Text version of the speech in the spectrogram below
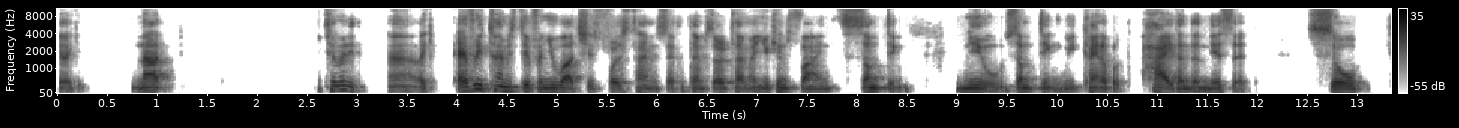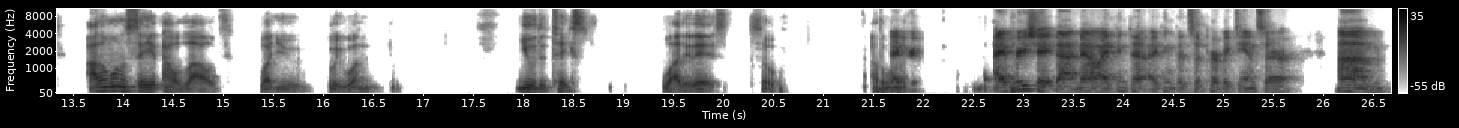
like not can really uh, like every time is different. You watch it first time, second time, third time, and you can find something new, something we kind of hide underneath it. So I don't want to say it out loud what you we want you to take what it is. So I don't I, I appreciate that. No, I think that I think that's a perfect answer. Um,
